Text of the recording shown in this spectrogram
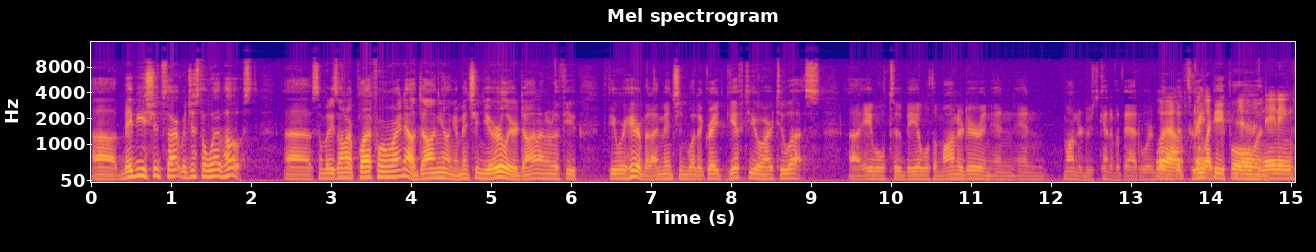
uh, maybe you should start with just a web host. Uh, somebody's on our platform right now, Don Young. I mentioned you earlier, Don. I don't know if you if you were here, but I mentioned what a great gift you are to us, uh, able to be able to monitor and and, and monitor is kind of a bad word, Well, but, but greet like people yeah, and naming.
